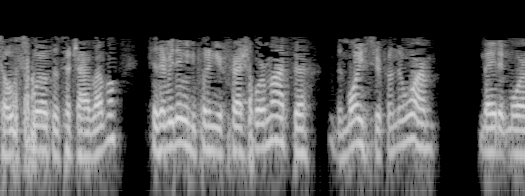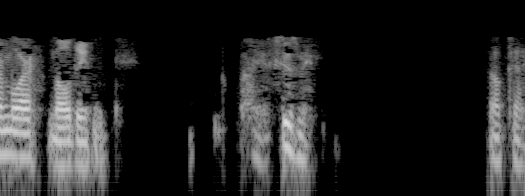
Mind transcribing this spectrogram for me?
so spoiled to such a high level? Because every day when you put in your fresh warm matzah, the moisture from the worm made it more and more moldy. Excuse me. Okay.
